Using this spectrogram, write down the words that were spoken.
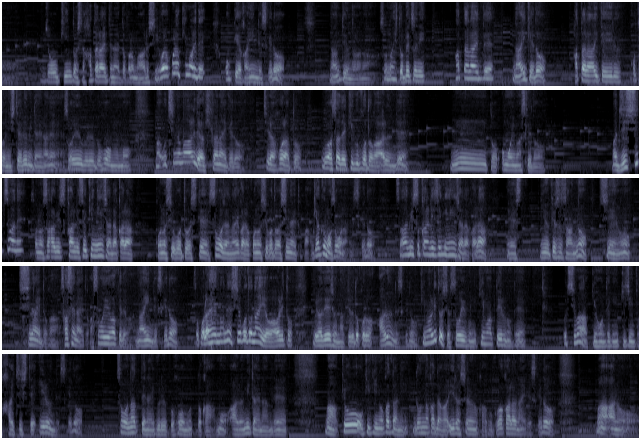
常勤として働いてないところもあるし、これは決まりで OK やからいいんですけど、なんて言うんだろうな。その人別に働いてないけど、働いていることにしてるみたいなね、そういうグループホームも、まあ、うちの周りでは聞かないけど、ちらほらと噂で聞くことがあるんで、うーんと思いますけど、まあ、実質はね、そのサービス管理責任者だから、この仕事をして、そうじゃないからこの仕事はしないとか、逆もそうなんですけど、サービス管理責任者だから、えー、入居者さんの支援をしないとか、させないとか、そういうわけではないんですけど、そこら辺のね、仕事内容は割とグラデーションになってるところはあるんですけど、決まりとしてはそういうふうに決まっているので、うちは基本的にきちんと配置しているんですけど、そうなってないグループホームとかもあるみたいなんで、まあ今日お聞きの方にどんな方がいらっしゃるのか僕わからないですけど、まああの、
